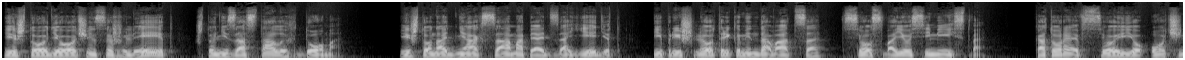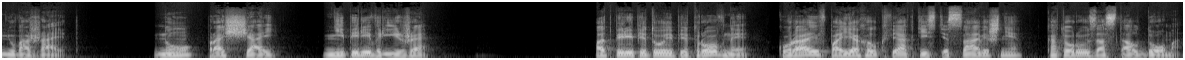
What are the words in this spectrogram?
и что Ди очень сожалеет, что не застал их дома, и что на днях сам опять заедет, и пришлет рекомендоваться все свое семейство, которое все ее очень уважает. Ну, прощай, не переври же. От Перепетуи Петровны Кураев поехал к Феоктисте Савишне, которую застал дома.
